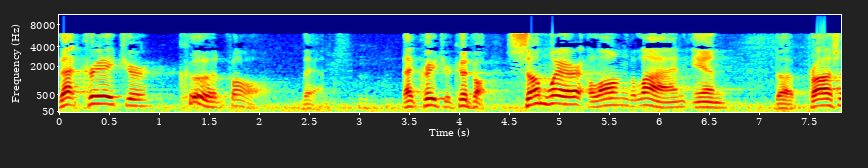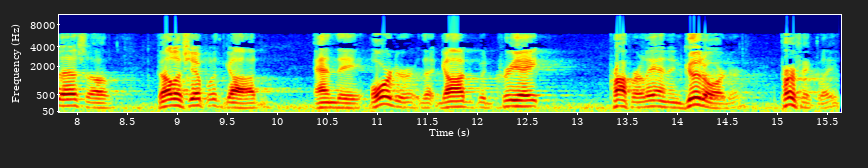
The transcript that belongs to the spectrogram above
That creature could fall then. That creature could fall. Somewhere along the line in the process of fellowship with God and the order that God would create properly and in good order, perfectly,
